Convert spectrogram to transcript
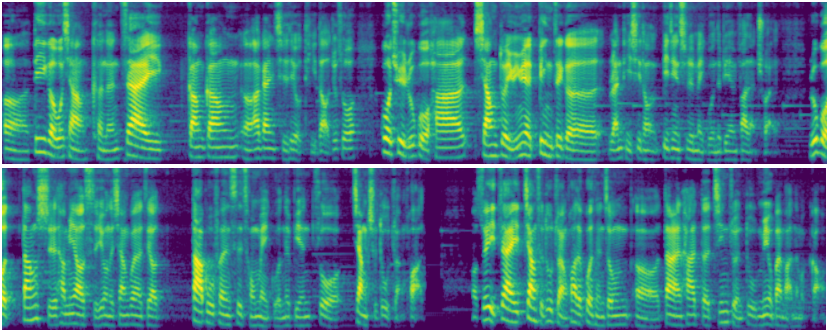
呃，第一个，我想可能在刚刚呃阿甘其实有提到，就是说过去如果它相对于，因为 BIM 这个软体系统毕竟是美国那边发展出来的，如果当时他们要使用的相关的资料。大部分是从美国那边做降尺度转化的，哦，所以在降尺度转化的过程中，呃，当然它的精准度没有办法那么高。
